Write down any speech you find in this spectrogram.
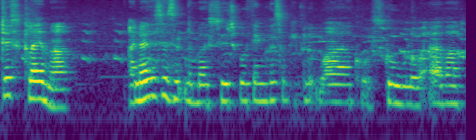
Disclaimer, I know this isn't the most suitable thing for some people at work or school or whatever,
